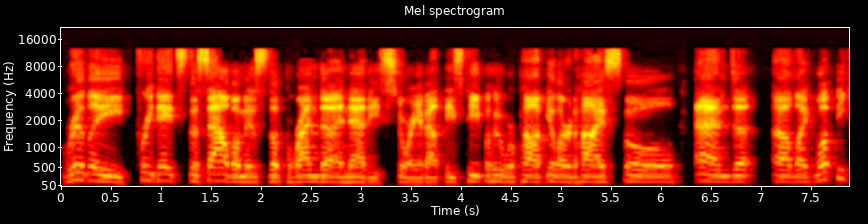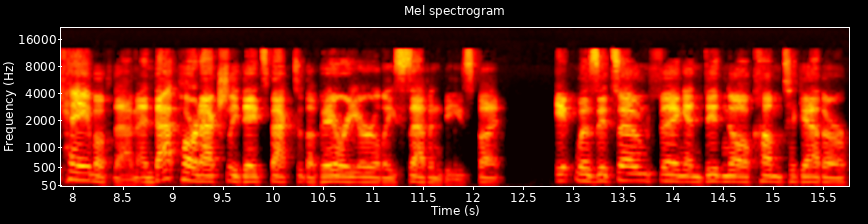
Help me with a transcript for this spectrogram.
really predates this album is the Brenda and Eddie story about these people who were popular in high school and uh, like what became of them. And that part actually dates back to the very early 70s, but it was its own thing and didn't all come together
